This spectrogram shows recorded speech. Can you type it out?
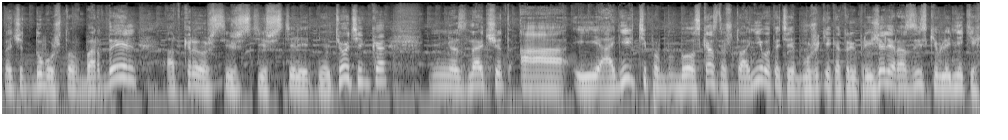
значит, думал, что в бордель, открылась 66-летняя тетенька, значит, а и они, типа, было сказано, что они, вот эти мужики, которые приезжали, разыскивали неких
